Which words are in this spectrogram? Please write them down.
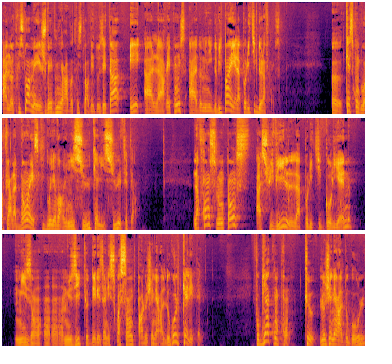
à notre histoire, mais je vais venir à votre histoire des deux États et à la réponse à Dominique de Villepin et à la politique de la France. Euh, qu'est-ce qu'on doit faire là-dedans? Est-ce qu'il doit y avoir une issue? Quelle issue? Etc. La France, longtemps, a suivi la politique gaulienne, mise en, musique dès les années 60 par le général de Gaulle. Quelle est-elle? Il faut bien comprendre que le général de Gaulle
